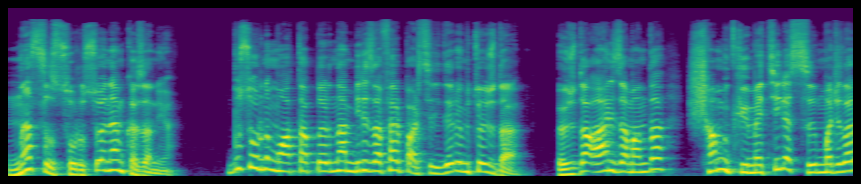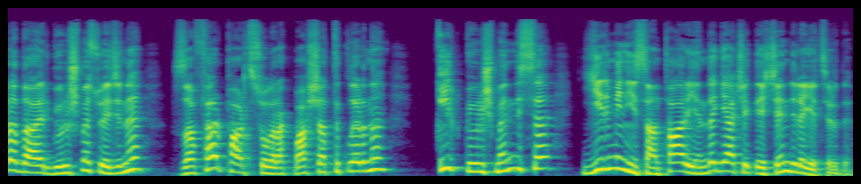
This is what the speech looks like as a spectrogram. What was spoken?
nasıl sorusu önem kazanıyor. Bu sorunun muhataplarından biri Zafer Partisi lideri Ümit Özdağ. Özdağ aynı zamanda Şam hükümetiyle sığınmacılara dair görüşme sürecini Zafer Partisi olarak başlattıklarını, ilk görüşmenin ise 20 Nisan tarihinde gerçekleşeceğini dile getirdi.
